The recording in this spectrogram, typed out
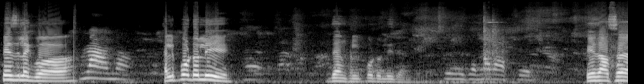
পেঁয়াজ লাগবো? না না। খালি পটলই? হ্যাঁ দেন খালি পটলই দেন। পেঁয়াজ আছে।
